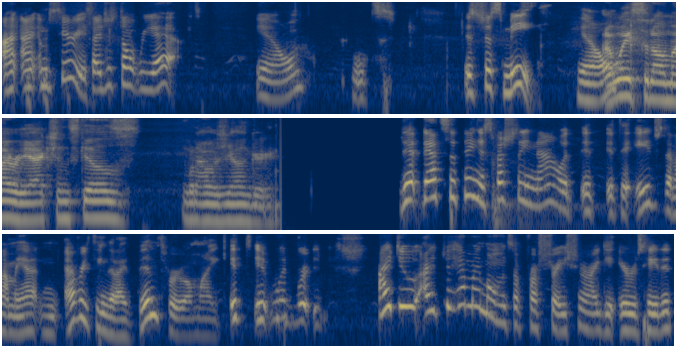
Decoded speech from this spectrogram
I, I, I'm serious. I just don't react. You know, it's it's just me. You know, I wasted all my reaction skills when I was younger. that that's the thing, especially now at, at, at the age that I'm at and everything that I've been through. I'm like, it it would. I do I do have my moments of frustration or I get irritated.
